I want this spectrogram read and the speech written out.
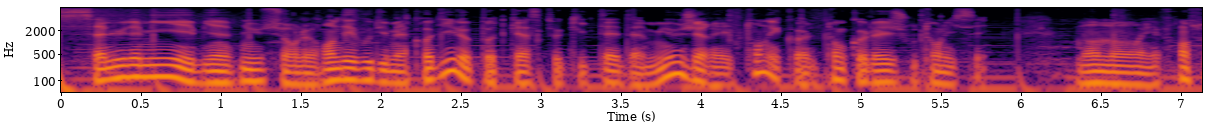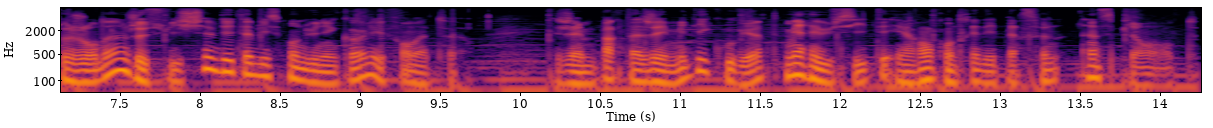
Salut l'ami et bienvenue sur le rendez-vous du mercredi, le podcast qui t'aide à mieux gérer ton école, ton collège ou ton lycée. Mon nom est François Jourdain, je suis chef d'établissement d'une école et formateur. J'aime partager mes découvertes, mes réussites et rencontrer des personnes inspirantes.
